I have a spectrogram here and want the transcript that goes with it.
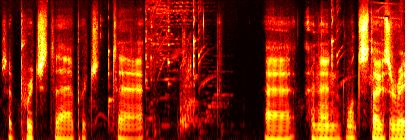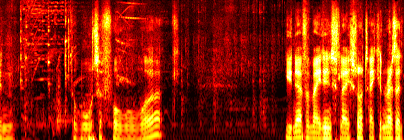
So bridge there, bridge there. Uh, and then once those are in, the waterfall will work. You never made insulation or taken resin.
